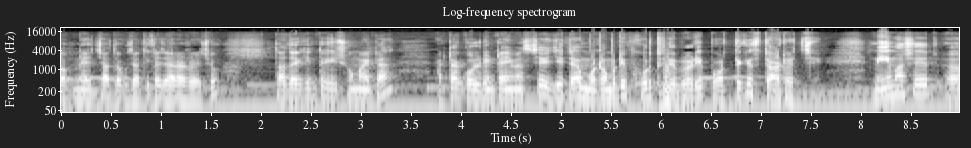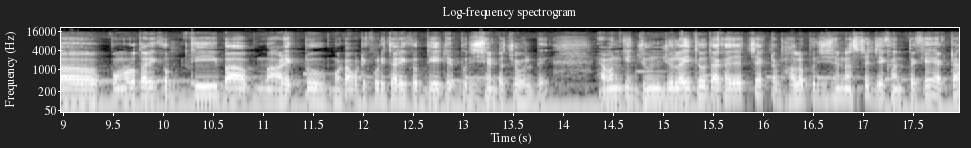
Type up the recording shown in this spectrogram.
লগ্নের জাতক জাতিকা যারা রয়েছে, তাদের কিন্তু এই সময়টা একটা গোল্ডেন টাইম আসছে, যেটা মোটামুটি ফোর্থ ফেব্রুয়ারি পর থেকে স্টার্ট হচ্ছে। মে মাসের পনেরো তারিখ অবধি বা আরেকটু মোটামুটি কুড়ি তারিখ অবধি এইটা পজিশনটা চলবে। এমনকি জুন জুলাইতেও দেখা যাচ্ছে একটা ভালো পজিশন আসছে, যেখান থেকে একটা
